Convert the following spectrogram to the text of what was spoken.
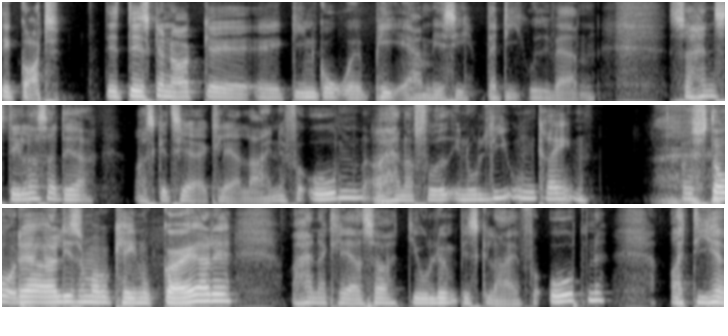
Det er godt. Det, det skal nok øh, øh, give en god øh, PR-mæssig værdi ud i verden. Så han stiller sig der og skal til at erklære lejene for åben, og han har fået en olivengren og står der og ligesom, okay, nu gør jeg det. Og han erklærer så de olympiske lege for åbne, og de her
